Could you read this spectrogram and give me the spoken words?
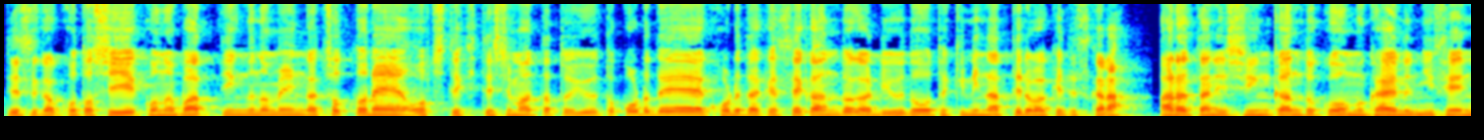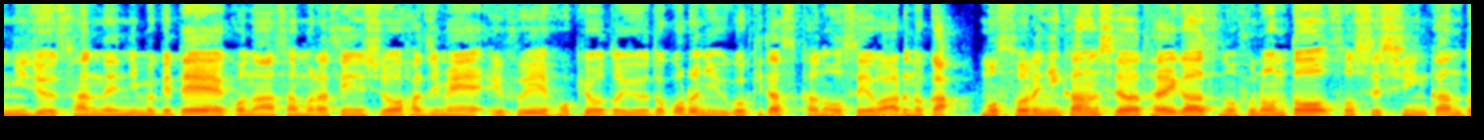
ですが今年、このバッティングの面がちょっとね、落ちてきてしまったというところで、これだけセカンドが流動的になってるわけですから、新たに新監督を迎える2023年に向けて、この浅村選手をはじめ FA 補強というところに動き出す可能性はあるのか、もうそれに関してはタイガースのフロント、そして新監督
